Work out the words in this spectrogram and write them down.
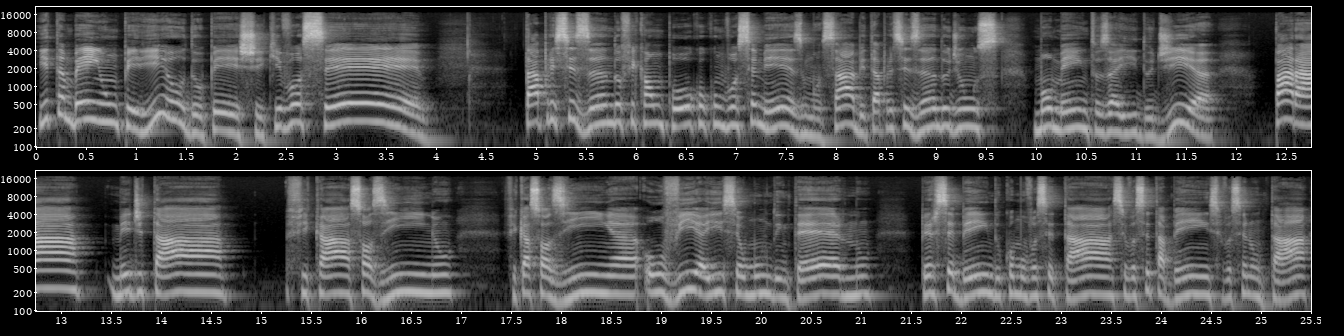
E também um período, peixe, que você tá precisando ficar um pouco com você mesmo, sabe? Tá precisando de uns momentos aí do dia, parar, meditar, ficar sozinho, ficar sozinha, ouvir aí seu mundo interno, percebendo como você tá, se você tá bem, se você não tá.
